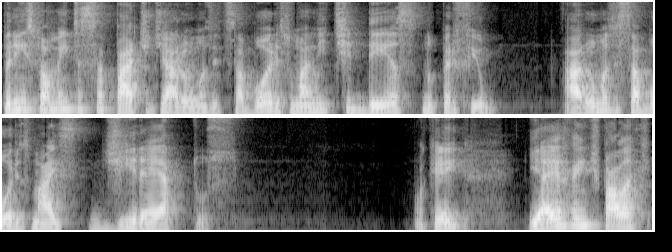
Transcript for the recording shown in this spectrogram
Principalmente essa parte de aromas e de sabores, uma nitidez no perfil. Aromas e sabores mais diretos. Ok? E aí a gente fala que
